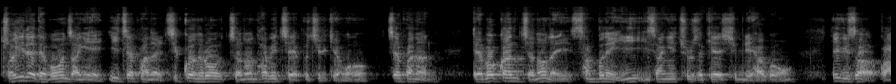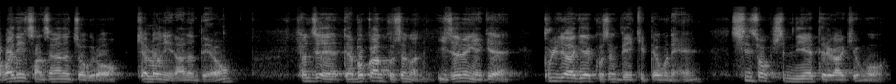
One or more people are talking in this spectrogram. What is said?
조희대 대법원장이 이 재판을 직권으로 전원 합의체에 붙일 경우 재판은 대법관 전원의 3분의 2 이상이 출석해 심리하고 여기서 과반이 찬성하는 쪽으로 결론이 나는데요. 현재 대법관 구성은 이재명에게 불리하게 구성되어 있기 때문에 신속 심리에 들어갈 경우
